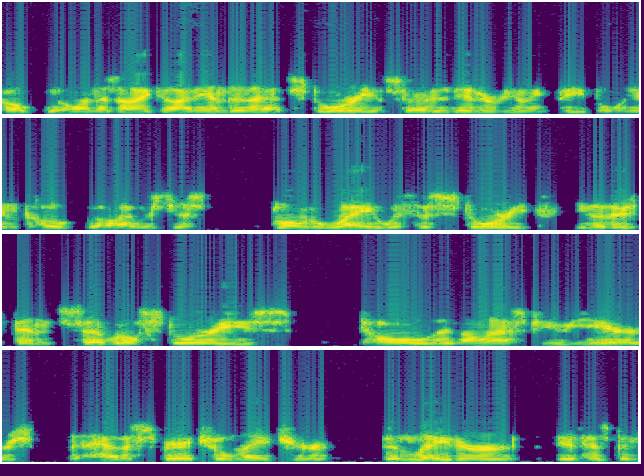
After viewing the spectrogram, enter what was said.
Cokeville. And as I got into that story and started interviewing people in Cokeville, I was just blown away with the story. You know, there's been several stories told in the last few years that had a spiritual nature that later it has been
